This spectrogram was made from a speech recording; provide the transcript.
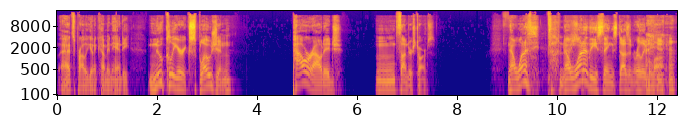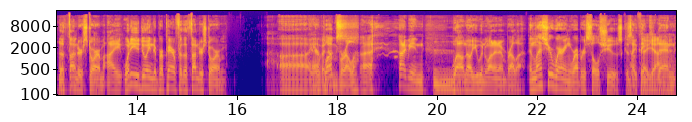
That's probably going to come in handy. Nuclear explosion, power outage, mm, thunderstorms. Now one of the, now one of these things doesn't really belong. the thunderstorm. I. What are you doing to prepare for the thunderstorm? Uh, have an umbrella. Uh, I mean, well, no, you wouldn't want an umbrella unless you're wearing rubber sole shoes, because I think yeah, then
